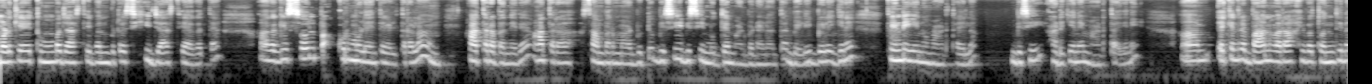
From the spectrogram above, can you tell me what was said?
ಮೊಳಕೆ ತುಂಬ ಜಾಸ್ತಿ ಬಂದುಬಿಟ್ರೆ ಸಿಹಿ ಜಾಸ್ತಿ ಆಗುತ್ತೆ. ಹಾಗಾಗಿ ಸ್ವಲ್ಪ ಕುರುಮುಳೆ ಅಂತ ಹೇಳ್ತಾರಲ್ಲ, ಆ ಥರ ಬಂದಿದೆ. ಆ ಥರ ಸಾಂಬಾರು ಮಾಡಿಬಿಟ್ಟು ಬಿಸಿ ಬಿಸಿ ಮುದ್ದೆ ಮಾಡಿಬಿಡೋಣ ಅಂತ ಬೆಳಿ ಬೆಳಿಗ್ಗೆ ತಿಂಡಿ ಏನು ಮಾಡ್ತಾಯಿಲ್ಲ ಬಿಸಿ ಅಡುಗೆನೇ ಮಾಡ್ತಾಯಿದ್ದೀನಿ ಯಾಕೆಂದರೆ ಭಾನುವಾರ ಇವತ್ತೊಂದು ದಿನ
